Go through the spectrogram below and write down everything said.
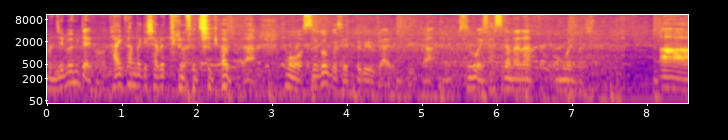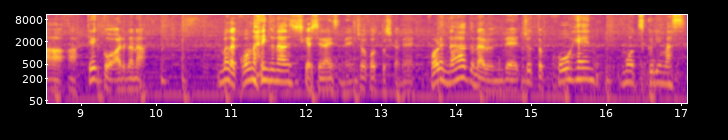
まあ、自分みたいにこの体感だけ喋ってるのと違うから もうすごく説得力があるっていうかすごいさすがだなと思いました。ああ結構あれだなまだコーナリングの話しかしてないですね。ちょこっとしかね。これ長くなるんでちょっと後編も作ります。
